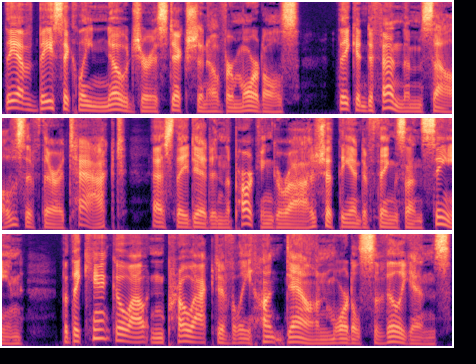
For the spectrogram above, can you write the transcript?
They have basically no jurisdiction over mortals. They can defend themselves if they're attacked, as they did in the parking garage at the end of Things Unseen, but they can't go out and proactively hunt down mortal civilians,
